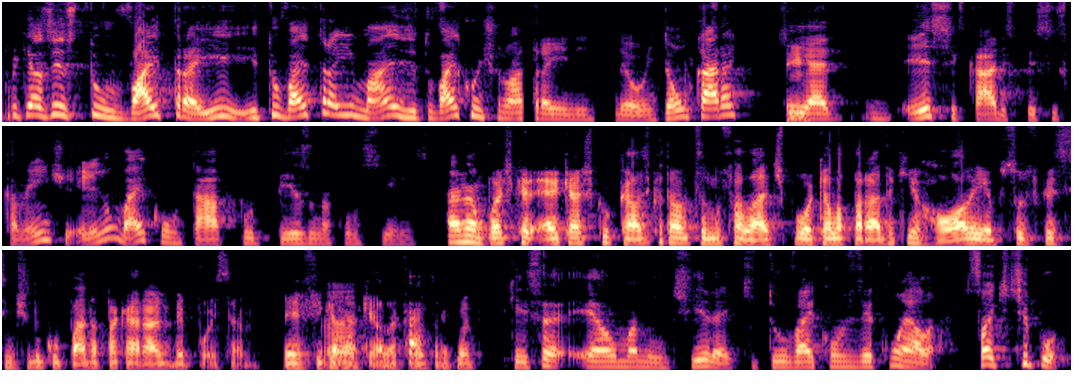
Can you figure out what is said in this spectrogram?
Porque às vezes tu vai trair e tu vai trair mais e tu vai continuar traindo, entendeu? Então o cara que Sim. é esse cara especificamente, ele não vai contar por peso na consciência. Ah, não, pode crer. É que acho que o caso que eu tava tentando falar, tipo, aquela parada que rola e a pessoa fica se sentindo culpada pra caralho depois, sabe? E aí fica Ah, naquela tá. contra contra. Porque isso é uma mentira que tu vai conviver com ela. Só que, tipo,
